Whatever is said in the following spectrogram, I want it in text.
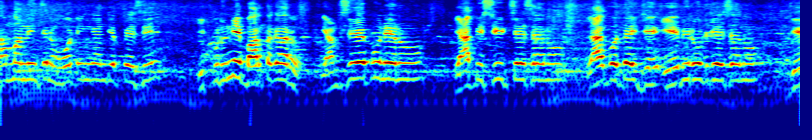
సంబంధించిన ఓటింగ్ అని చెప్పేసి ఇప్పుడు నీ భర్త గారు ఎంతసేపు నేను యాపీ స్ట్రీట్ చేశాను లేకపోతే జే ఏబీ రోడ్ చేశాను జే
